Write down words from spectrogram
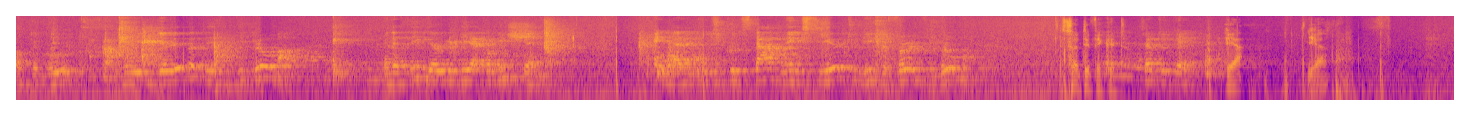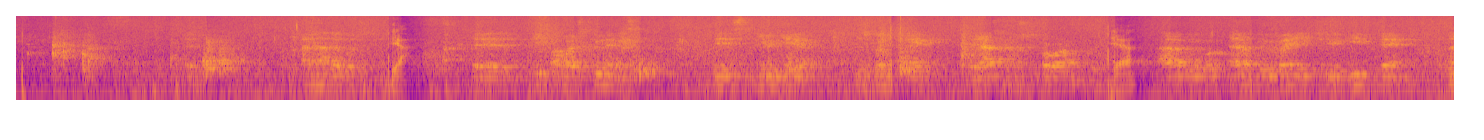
of the group who will deliver this diploma. And I think there will be a commission. And that we could start next year to give the first diploma Certificate. certificate. Yeah. Yeah. Another question. Yeah. Uh, if our students this new year is going to make the Erasmus program, Yeah. are we, are we ready to give them uh,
